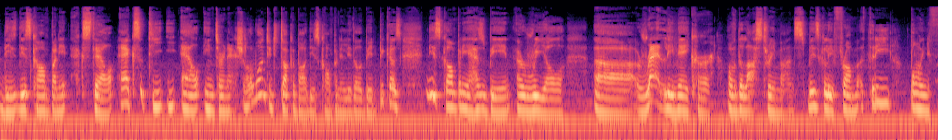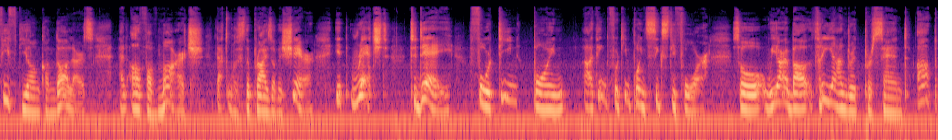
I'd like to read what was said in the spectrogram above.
this, this company, Xtep, XTEP International. I wanted to talk about this company a little bit because this company has been a real uh, rally maker of the last three months. Basically, from 3.50 Hong Kong dollars at half of March, that was the price of a share, it reached today 14. I think 14.64. So we are about 300% up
